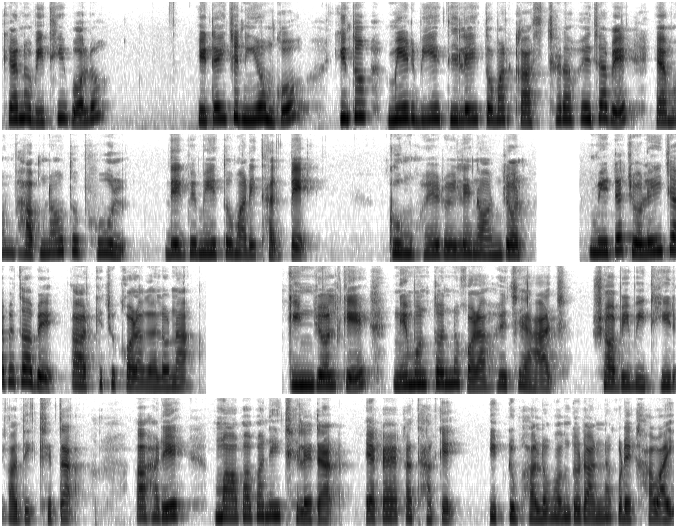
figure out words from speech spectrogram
কেন বিথি বলো? এটাই যে নিয়ম গো। কিন্তু মেয়ের বিয়ে দিলেই তোমার কাজ ছাড়া হয়ে যাবে, এমন ভাবনাও তো ভুল। দেখবে মেয়ে তোমারই থাকবে। গুম হয়ে রইলেন অঞ্জন। মেয়েটা চলেই যাবে তবে, আর কিছু করা গেল না। কিঞ্জলকে নেমন্তন্ন করা হয়েছে আজ, সবই বিধির আদিক্ষেতা। আহারে মা বাবা নেই ছেলেটার, একা একা থাকে। একটু ভালো মন্দ রান্না করে খাওয়াই।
